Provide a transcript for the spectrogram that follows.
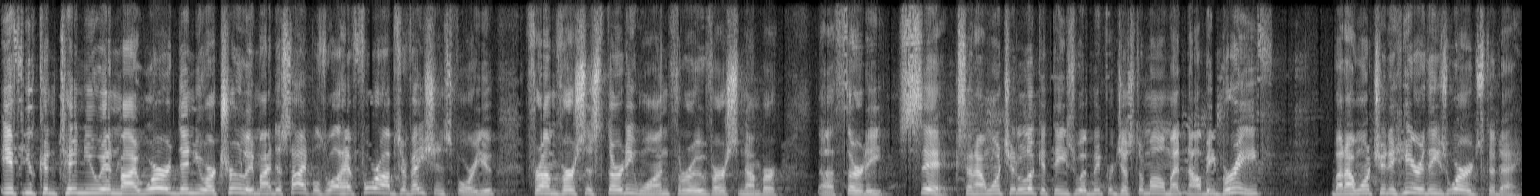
If you continue in my word, then you are truly my disciples. Well, I have four observations for you from verses 31 through verse number uh, 36. And I want you to look at these with me for just a moment, and I'll be brief, but I want you to hear these words today.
